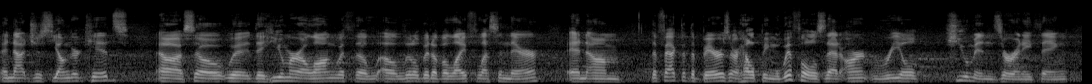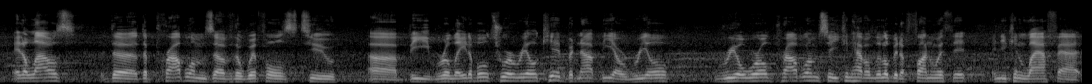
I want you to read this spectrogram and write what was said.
and not just younger kids. Uh, so the humor, along with a, little bit of a life lesson there, and um, the fact that the bears are helping Whiffles that aren't real humans or anything, it allows the the problems of the Whiffles to uh, be relatable to a real kid, but not be a real real world problem. So you can have a little bit of fun with it, and you can laugh at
